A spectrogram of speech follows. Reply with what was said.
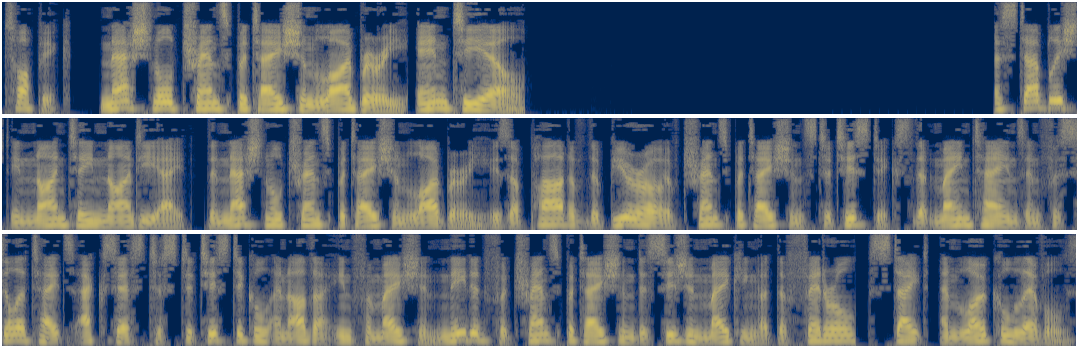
Topic: National Transportation Library (NTL). Established in 1998, the National Transportation Library is a part of the Bureau of Transportation Statistics that maintains and facilitates access to statistical and other information needed for transportation decision-making at the federal, state, and local levels.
